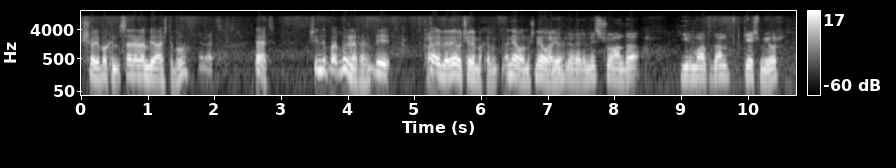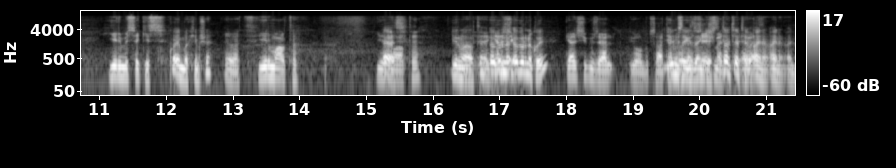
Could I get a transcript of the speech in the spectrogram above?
Şöyle bakın sararan bir ağaçtı bu. Evet. Evet. Şimdi ba- buyurun efendim. Bir Kal- kalibreleri ölçelim bakalım. Ne olmuş, ne oluyor? Kalibrelerimiz şu anda 26'dan geçmiyor. 28. Koyun bakayım şu. Evet. 26. 26. 26. Ee, öbürünü, gerçi- öbürünü koyun. Gerçi güzel yolduk zaten. 28'den Öyle geçti. seçmedik. Tabii tabii, tabii. Evet. aynen aynen aynen.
